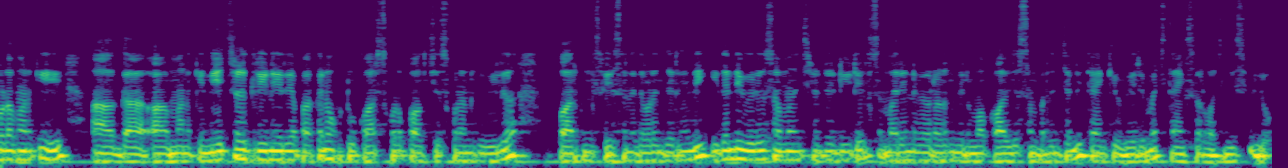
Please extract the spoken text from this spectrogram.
కూడా మనకి మనకి నేచురల్ గ్రీన్ ఏరియా పక్కన ఒక టూ కార్స్ కూడా పార్క్ చేసుకోవడానికి వీలుగా పార్కింగ్ స్పేస్ అనేది ఇవ్వడం జరిగింది. ఇదండి వీడియో సంబంధించిన డీటెయిల్స్ మరిన్ని వివరాలు మీరు మా కాల్ చేసి సంప్రదించండి. Thank you very much thanks for watching this video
